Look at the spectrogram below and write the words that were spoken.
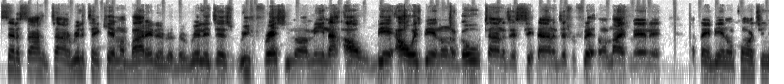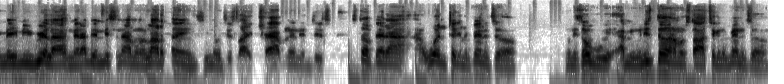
set aside some time to really take care of my body, to, to, to really just refresh. You know what I mean? Not all being always being on the go, time to just sit down and just reflect on life, man. And I think being on quarantine made me realize, man, I've been missing out on a lot of things, you know, just like traveling and just stuff that I, I wasn't taking advantage of. When it's over with, I mean, when it's done, I'm gonna start taking advantage of.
